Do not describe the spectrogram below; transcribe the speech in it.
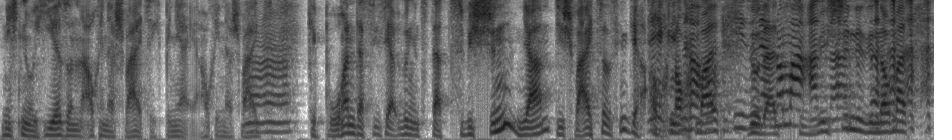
nicht nur hier, sondern auch in der Schweiz. Ich bin ja auch in der Schweiz Ah. geboren. Das ist ja übrigens dazwischen, ja. Die Schweizer sind ja auch genau. noch mal so ja dazwischen. Die sind noch mal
